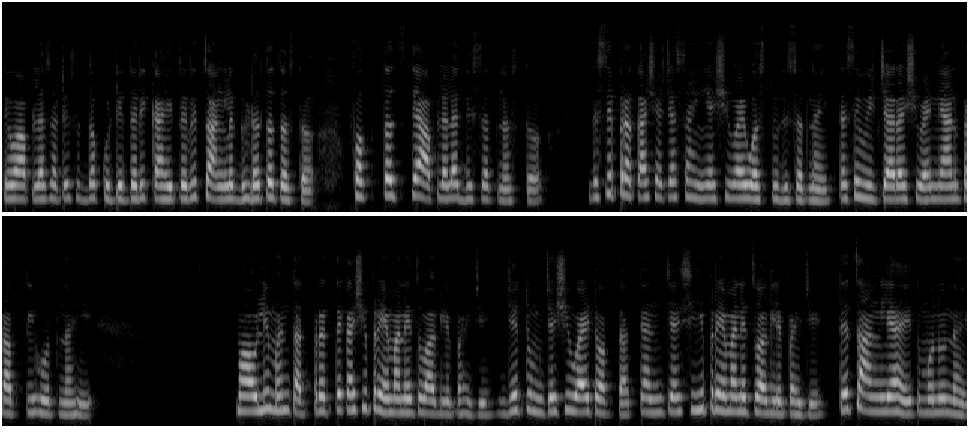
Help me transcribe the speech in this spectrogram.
तेव्हा आपल्यासाठी सुद्धा कुठेतरी काहीतरी चांगलं घडतच असतं. फक्तच ते आपल्याला दिसत नसतं. जसे प्रकाशाच्या साह्याशिवाय वस्तू दिसत नाही तसे विचाराशिवाय ज्ञानप्राप्ती होत नाही. माऊली म्हणतात प्रत्येकाशी प्रेमानेच वागले पाहिजे. जे तुमच्याशी वाईट वागतात त्यांच्याशीही प्रेमानेच वागले पाहिजे. ते चांगले आहेत म्हणून नाही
